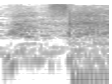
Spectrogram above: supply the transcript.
Inflation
